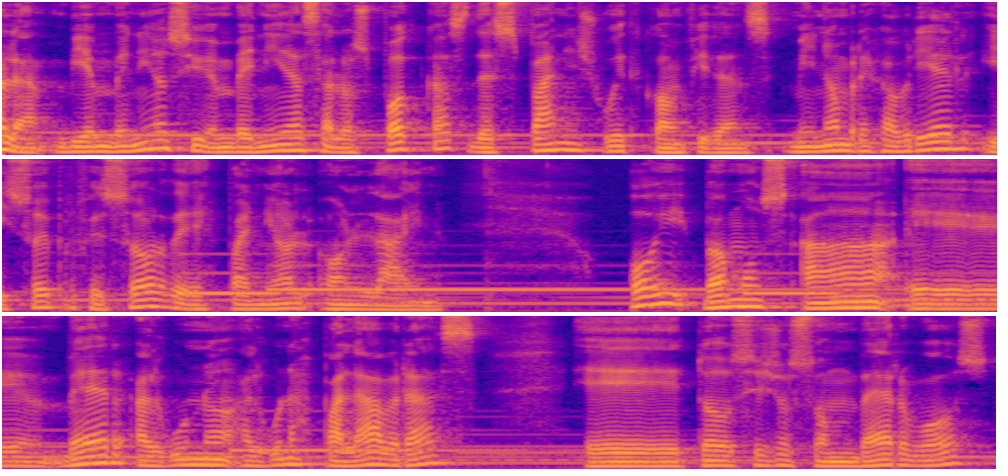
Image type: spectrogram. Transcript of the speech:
Hola, bienvenidos y bienvenidas a los podcasts de Spanish with Confidence. Mi nombre es Gabriel y soy profesor de español online. Hoy vamos a eh, ver algunas palabras, eh, todos ellos son verbos,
